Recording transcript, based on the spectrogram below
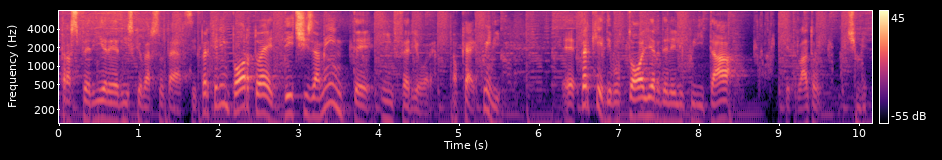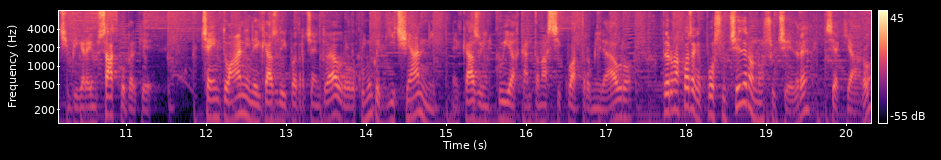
trasferire il rischio verso terzi, perché l'importo è decisamente inferiore. Ok, quindi eh, perché devo togliere delle liquidità, che tra l'altro ci, ci impiegherei un sacco perché 100 anni nel caso dei 400 euro o comunque 10 anni nel caso in cui accantonassi 4.000 euro per una cosa che può succedere o non succedere, sia chiaro,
